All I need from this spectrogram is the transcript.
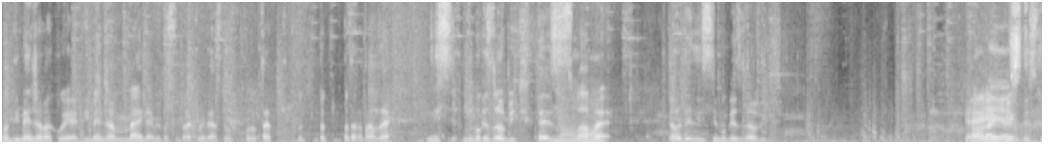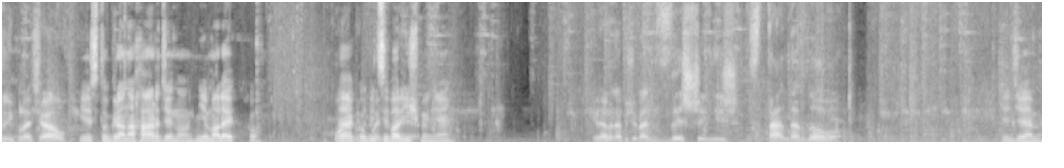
No damage'a brakuje, damage'a mega mi po prostu brakuje teraz, bo, bo, tak- bo, bo, bo tak naprawdę nic nie mogę zrobić, to jest No, no. słabe. Naprawdę nic nie mogę zrobić. Okay, Ale jest. Stunik poleciał. Jest to gra na hardzie, no, nie ma lekko. Tak jak obiecywaliśmy, nie? I nawet na poziomach wyższy niż standardowo. Jedziemy.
